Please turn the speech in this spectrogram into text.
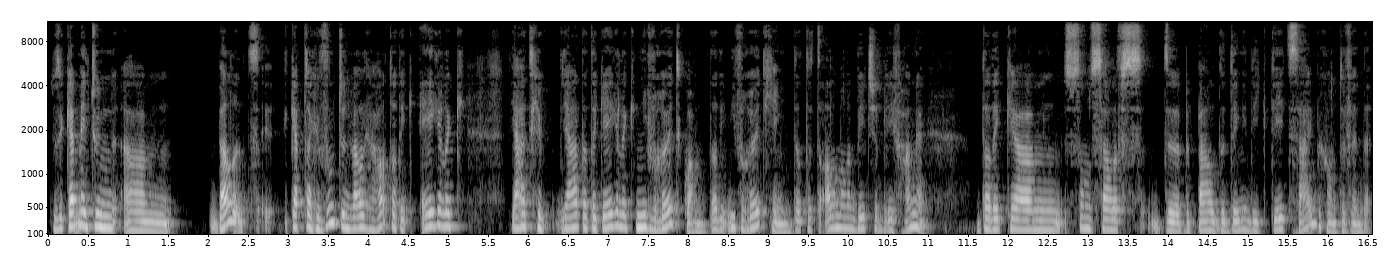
Dus ik heb mij toen um, wel, het, ik heb dat gevoel toen wel gehad dat ik eigenlijk ja, het ja, dat ik eigenlijk niet vooruit kwam. Dat ik niet vooruit ging. Dat het allemaal een beetje bleef hangen. Dat ik um, soms zelfs de bepaalde dingen die ik deed saai begon te vinden.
